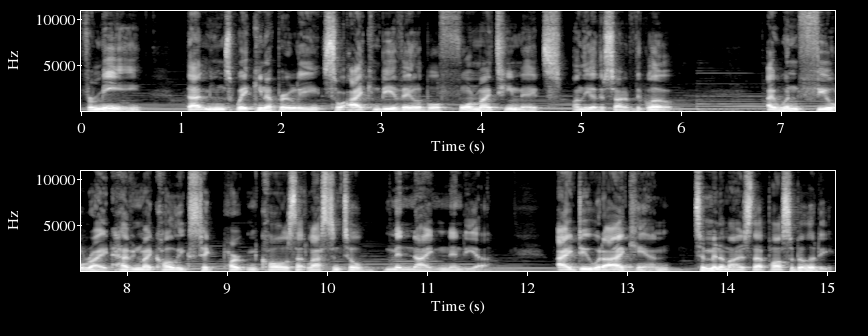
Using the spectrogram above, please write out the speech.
For me, That means waking up early so I can be available for my teammates on the other side of the globe. I wouldn't feel right having my colleagues take part in calls that last until midnight in India. I do what I can to minimize that possibility.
